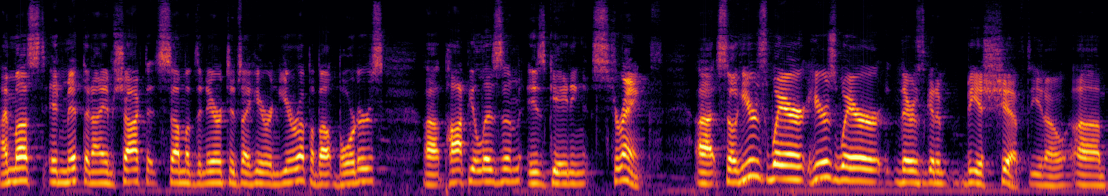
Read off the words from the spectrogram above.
I must admit that I am shocked at some of the narratives I hear in Europe about borders. Uh, populism is gaining strength. Uh, so here's where here's where there's going to be a shift. You know, um,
